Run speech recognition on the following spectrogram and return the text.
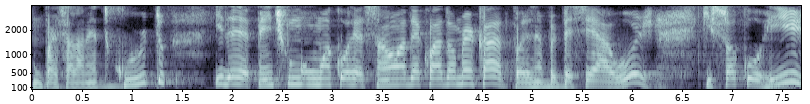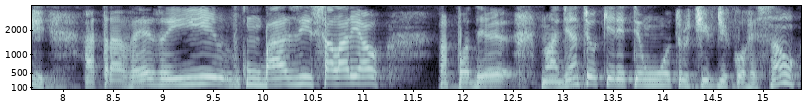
um parcelamento curto e de repente com uma correção adequada ao mercado. Por exemplo, o IPCA hoje, que só corrige através aí com base salarial. Para poder. Não adianta eu querer ter um outro tipo de correção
